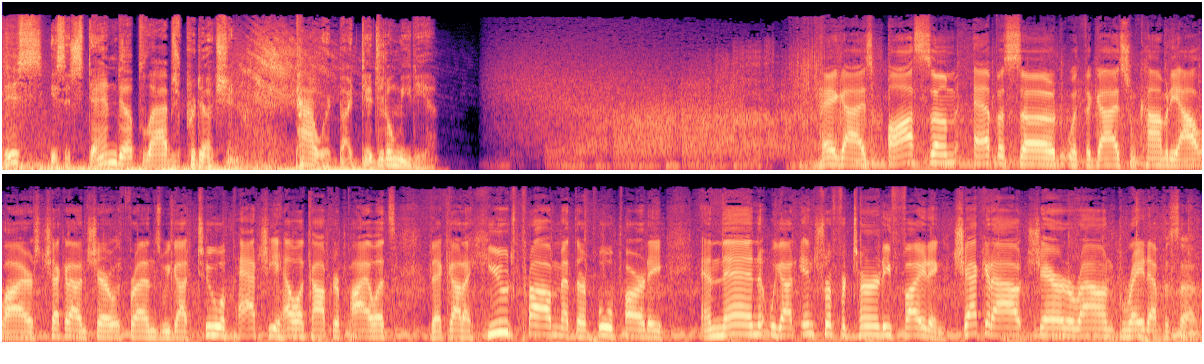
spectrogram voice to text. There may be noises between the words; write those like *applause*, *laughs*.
This is a Stand Up Labs production, powered by digital media. Hey guys, awesome episode with the guys from Comedy Outliers. Check it out and share it with friends. We got two Apache helicopter pilots that got a huge problem at their pool party. And then we got intra fraternity fighting. Check it out, share it around. Great episode.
